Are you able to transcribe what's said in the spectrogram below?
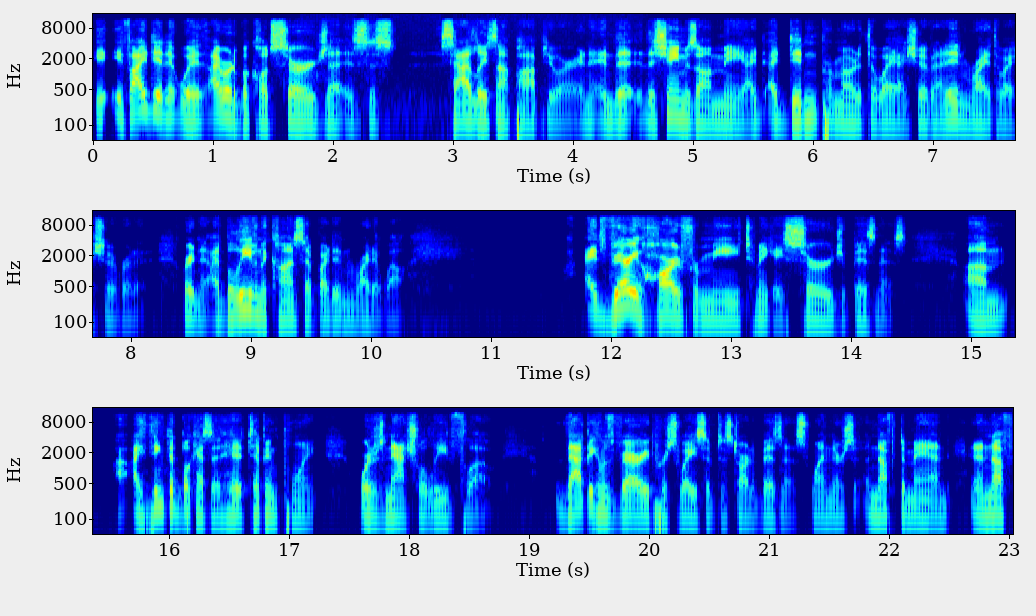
If I did it with, I wrote a book called Surge that is just sadly it's not popular, and, and the the shame is on me. I, I didn't promote it the way I should have. I didn't write it the way I should have written it. Written it. I believe in the concept, but I didn't write it well. It's very hard for me to make a surge business. Um, I think the book has to hit a tipping point where there's natural lead flow. That becomes very persuasive to start a business when there's enough demand and enough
